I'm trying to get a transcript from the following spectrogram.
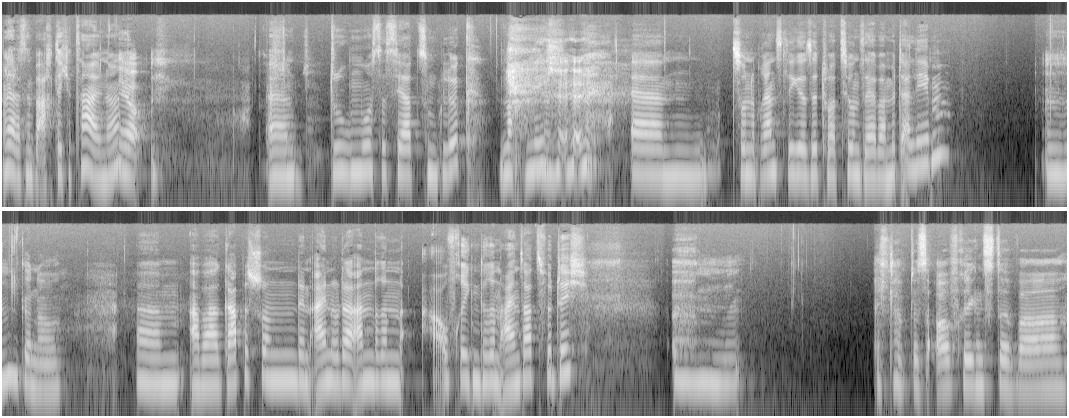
Ja, das sind beachtliche Zahlen, ne? Ja, Ähm, du musstest ja zum Glück noch nicht ähm, so eine brenzlige Situation selber miterleben. mhm, genau. Ähm, aber gab es schon den einen oder anderen aufregenderen Einsatz für dich? Ähm, ich glaube, das Aufregendste war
